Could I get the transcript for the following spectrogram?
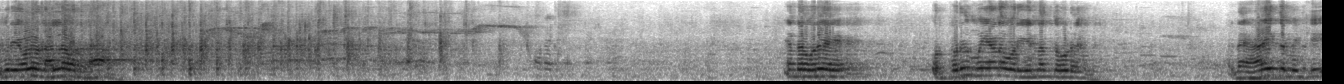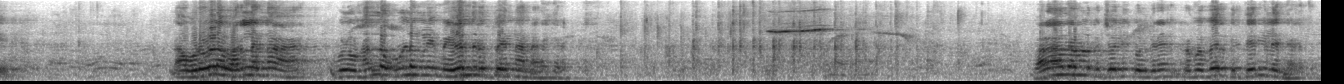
இவர் எவ்வளோ நல்லவர்களா என்ற ஒரு ஒரு பெருமையான ஒரு எண்ணத்தோடு என்னை அழைத்தமைக்கு நான் ஒருவேளை வரலன்னா இவ்வளவு நல்ல உள்ளங்களையும் இழந்திருப்பேன்னு நான் நினைக்கிறேன். வராதவர்களுக்கு சொல்லிக் கொள்கிறேன். ரொம்ப பேருக்கு தெரியல இந்த இடத்துல.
